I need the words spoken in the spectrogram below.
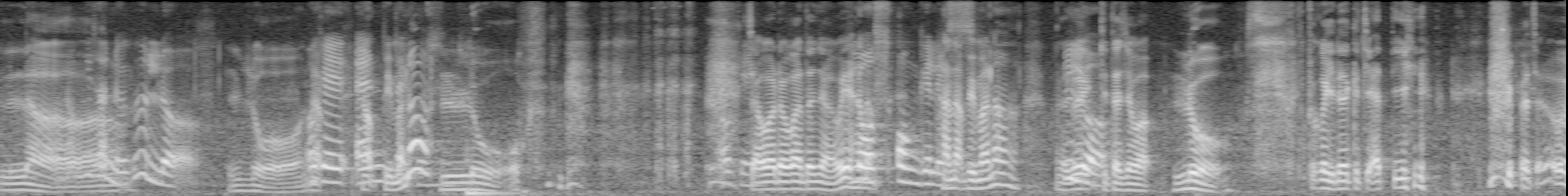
La. Nak pergi sana ke lah? Lo. Okay, nak, nak and pergi that mana? Lo. Okay. Macam ada orang tanya, weh, Los Angeles. Nak pergi mana? Lo. Kita jawab, lo. Terus dia kecil hati. Macam, oh,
